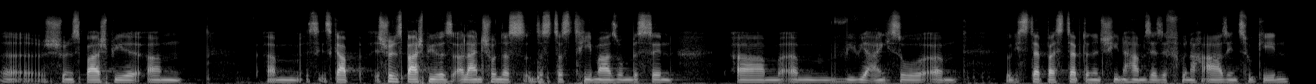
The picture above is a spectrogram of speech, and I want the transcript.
äh, schönes Beispiel, ähm, ähm, es, es gab, schönes Beispiel ist allein schon das, das, das Thema so ein bisschen, ähm, ähm, wie wir eigentlich so wirklich Step by Step dann entschieden haben, sehr, sehr früh nach Asien zu gehen.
